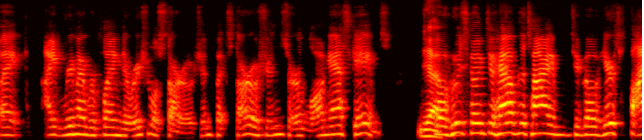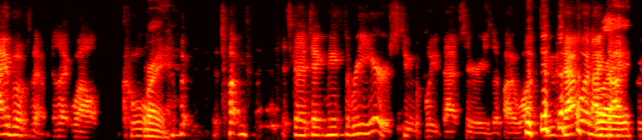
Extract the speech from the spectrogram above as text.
like I remember playing the original Star Ocean, but Star Oceans are long ass games. Yeah. So who's going to have the time to go? Here's five of them. It's like, well, cool. Right. it's it's going to take me three years to complete that series if I want to. that one I right. thought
